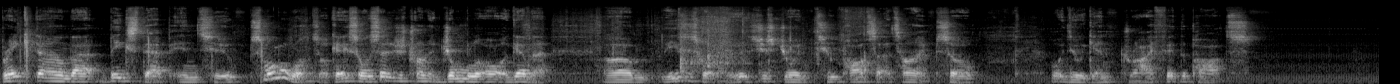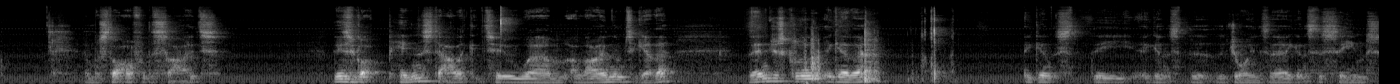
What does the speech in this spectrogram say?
break down that big step into smaller ones, okay? So instead of just trying to jumble it all together, um, the easiest way to do it is just join two parts at a time. So what we do again, dry fit the parts. And we'll start off with the sides. These have got pins to, to um, align them together. Then just glue them together against the against the, the joins there, against the seams.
